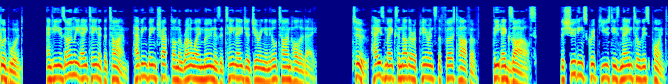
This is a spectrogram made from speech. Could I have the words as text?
Goodwood, and he is only 18 at the time, having been trapped on the runaway moon as a teenager during an ill-timed holiday. 2 Hayes makes another appearance the first half of The Exiles. The shooting script used his name till this point.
